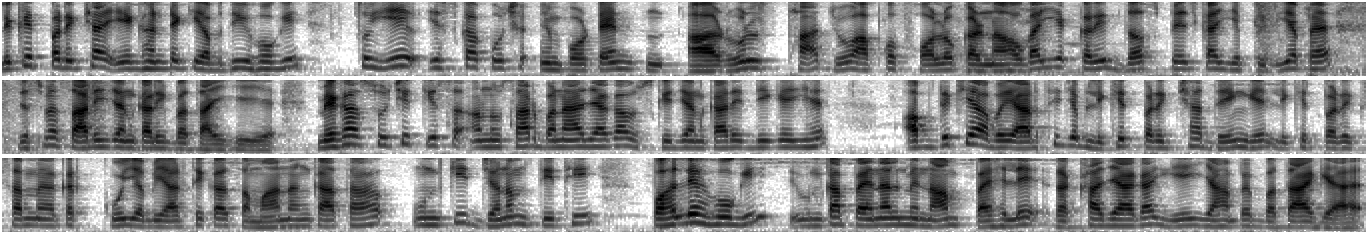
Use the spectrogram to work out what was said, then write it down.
लिखित परीक्षा एक घंटे की अवधि होगी तो ये इसका कुछ इम्पोर्टेंट रूल्स था जो आपको फॉलो करना होगा। ये करीब 10 पेज का ये पीडीएफ है, जिसमें सारी जानकारी बताई गई है। मेघा सूची किस अनुसार बनाया जाएगा, उसकी जानकारी दी गई है। अब देखिए, अभ्यर्थी जब लिखित परीक्षा देंगे, लिखित परीक्षा में अगर कोई अभ्यर्थी का समान अंक आता है, उनकी जन्म तिथि पहले होगी, उनका पैनल में नाम पहले रखा जाएगा, ये यहाँ पे बताया गया है।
